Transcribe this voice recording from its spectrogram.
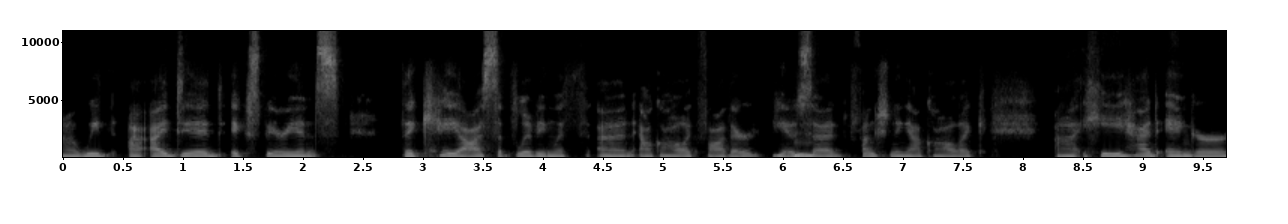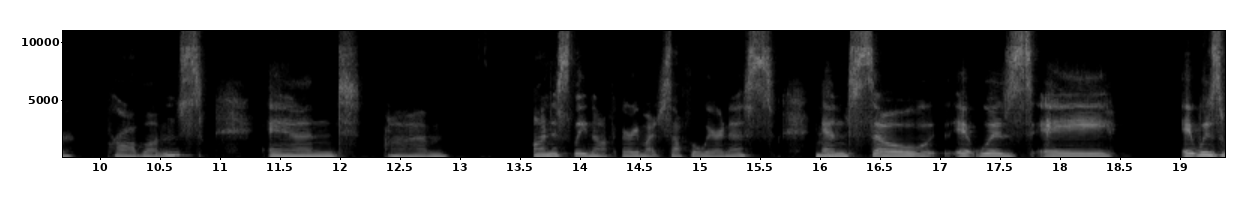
uh, we I, I, did experience the chaos of living with an alcoholic father he was mm. a functioning alcoholic uh, he had anger problems and um, honestly not very much self-awareness mm. and so it was a it was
